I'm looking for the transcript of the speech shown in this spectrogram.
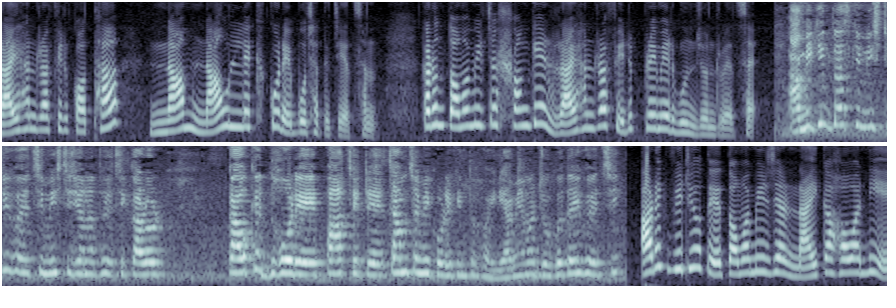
রায়হান রাফির কথা নাম না উল্লেখ করে বোঝাতে চেয়েছেন। কারণ তমা মির্জার সঙ্গে রায়হান রাফির প্রেমের গুঞ্জন রয়েছে। আমি কিন্তু আজকে মিষ্টি হয়েছি মিষ্টি জানাত হয়েছি। কারোর কাউকে ধরে পা চেটে চামচামি করে কিন্তু হয়নি। আমি আমার যোগ্যতাই হয়েছি। আরেক ভিডিওতে তমা মির্জার নায়িকা হওয়া নিয়ে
